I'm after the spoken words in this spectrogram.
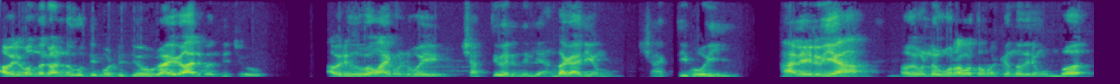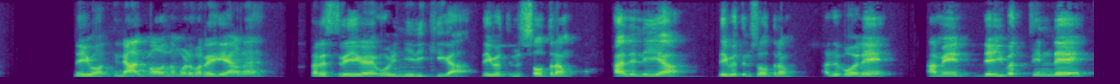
അവർ വന്ന് കണ്ണു കുത്തി പൊട്ടിച്ചു കൈകാൽ ബന്ധിച്ചു. അവർ സുഖമായി കൊണ്ടുപോയി. ശക്തി വരുന്നില്ല. എന്താ കാര്യം? ശക്തി പോയി. അലയിലുയാ അതുകൊണ്ട് ഉറവ തുറക്കുന്നതിന് മുമ്പ് ദൈവത്തിന്റെ ആത്മാവ് നമ്മൾ പറയുകയാണ് പരസ്ത്രീയെ ഒഴിഞ്ഞിരിക്കുക. ദൈവത്തിന് സ്തോത്രം. അലലിയ ദൈവത്തിന് സ്തോത്രം. അതുപോലെ ആമേൻ. ദൈവത്തിന്റെ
